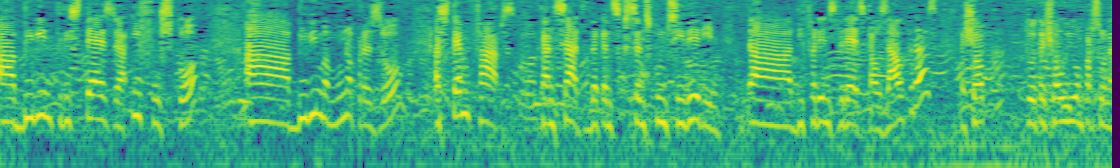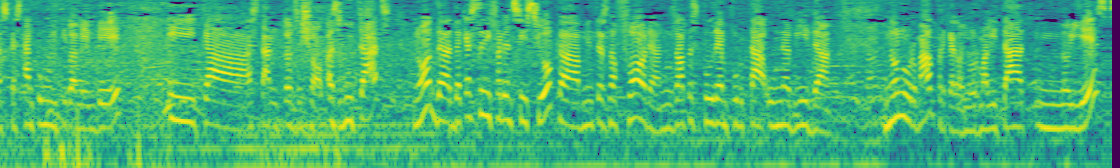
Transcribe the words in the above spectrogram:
uh, vivim tristesa i foscor, uh, vivim en una presó, estem farts, cansats de que ens, se'ns considerin uh, diferents drets que els altres, això tot això ho diuen persones que estan cognitivament bé i que estan doncs això, esgotats no? d'aquesta diferenciació que mentre de fora nosaltres podem portar una vida no normal, perquè la normalitat no hi és,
